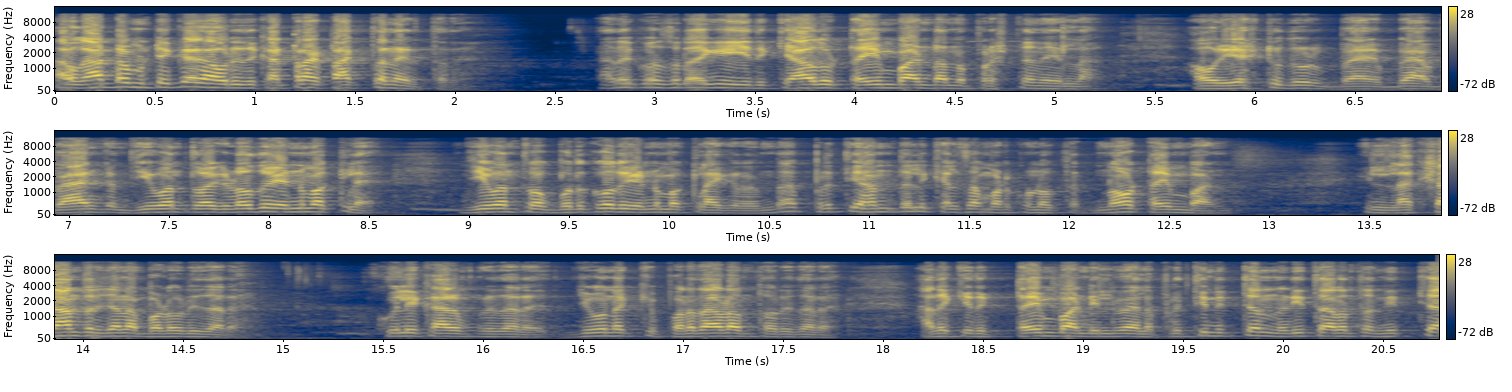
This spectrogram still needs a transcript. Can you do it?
ಅವಾಗ ಆಟೋಮೆಟಿಕ್ಕಾಗಿ ಅವ್ರು ಇದಕ್ಕೆ ಅಟ್ರಾಕ್ಟ್ ಆಗ್ತಾನೆ ಇರ್ತಾರೆ. ಅದಕ್ಕೋಸ್ಕರಾಗಿ ಇದಕ್ಕೆ ಯಾವುದು ಟೈಮ್ ಬಾಂಡ್ ಅನ್ನೋ ಪ್ರಶ್ನೆನೇ ಇಲ್ಲ. ಅವ್ರು ಎಷ್ಟು ದುಡ್ಡು ಬ್ಯಾಂಕ್ ಜೀವಂತವಾಗಿಡೋದು ಹೆಣ್ಮಕ್ಳೇ ಜೀವಂತವಾಗಿ ಬದುಕೋದು ಹೆಣ್ಣು ಮಕ್ಕಳಾಗಿರೋದ್ರಿಂದ ಪ್ರತಿ ಹಂತದಲ್ಲಿ ಕೆಲಸ ಮಾಡ್ಕೊಂಡು ಹೋಗ್ತಾರೆ. ನೋ ಟೈಮ್ ಬಾಂಡ್ ಇಲ್ಲಿ ಲಕ್ಷಾಂತರ ಜನ ಬಡವರಿದ್ದಾರೆ. ಕೂಲಿ ಕಾರ್ಮಿಕರಿದ್ದಾರೆ ಜೀವನಕ್ಕೆ ಪರದಾಡೋಂಥವ್ರು ಇದ್ದಾರೆ. ಅದಕ್ಕೆ ಇದಕ್ಕೆ ಟೈಮ್ ಬಾಂಡ್ ಇಲ್ವೇ ಇಲ್ಲ ಪ್ರತಿನಿತ್ಯ ನಡೀತಾ ಇರೋಂಥ ನಿತ್ಯ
